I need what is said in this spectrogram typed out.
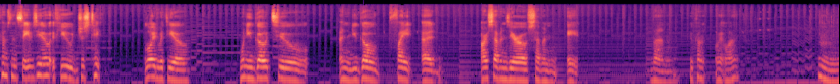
Comes and saves you if you just take Lloyd with you when you go to and you go fight a R7078. Then who comes? Wait, what? Hmm.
